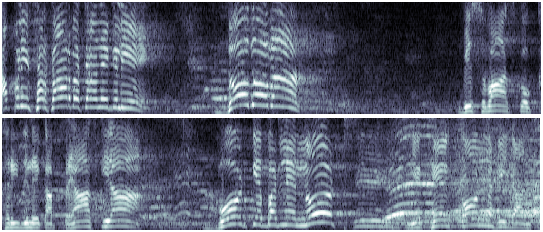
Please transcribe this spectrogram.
अपनी सरकार बचाने के लिए दो दो बार विश्वास को खरीदने का प्रयास किया। वोट के बदले नोट। ये खेल कौन नहीं जानता।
